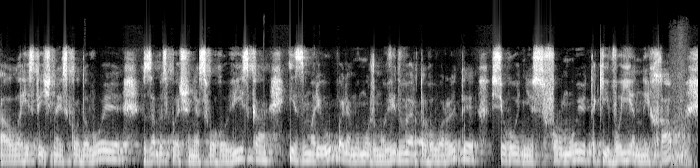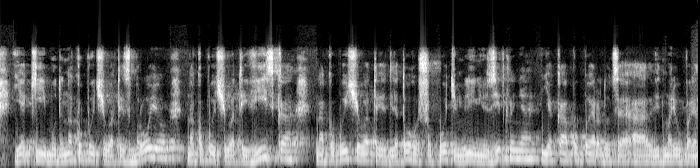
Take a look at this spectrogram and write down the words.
е, логістичної складової, забезпечення свого війська. І з Маріуполя ми можемо відверто говорити сьогодні. Сформують такий воєнний хаб, який буде накопичувати зброю, накопичувати війська, накопичувати для того, щоб потім лінію зіткнення, яка попереду це від Маріуполя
